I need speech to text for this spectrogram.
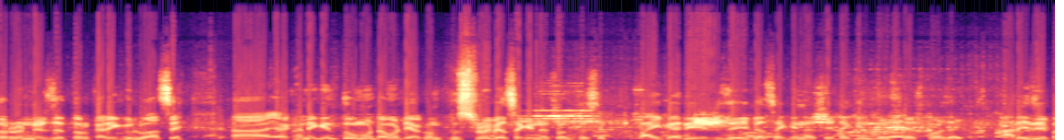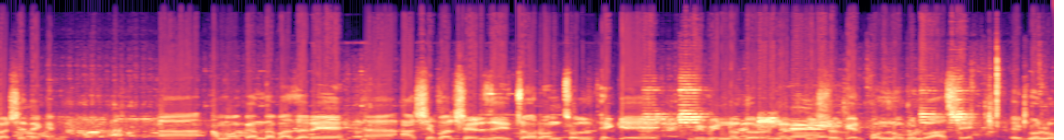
ধরনের যে তরকারিগুলো আছে। এখানে কিন্তু মোটামুটি এখন খুচরো বেচা কিনা চলতেছে। পাইকারির যে বেচা কিনা সেটা কিন্তু শেষ পর্যায়ে। আর এই যে পাশে দেখেন আমাকান্দা বাজারে আশেপাশের যেই চর অঞ্চল থেকে বিভিন্ন ধরনের কৃষকের পণ্যগুলো আসে, এগুলো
